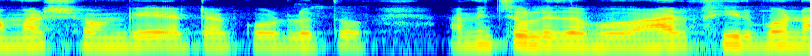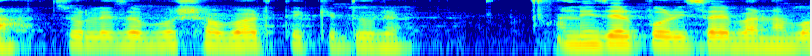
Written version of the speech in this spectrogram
আমার সঙ্গে এটা করল তো, আমি চলে যাব, আর ফিরবো না, চলে যাব সবার থেকে দূরে। নিজের পরিচয় বানাবো।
